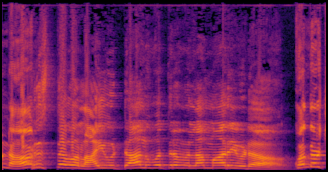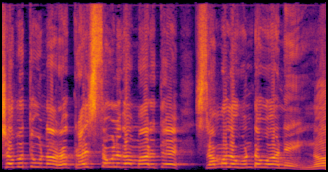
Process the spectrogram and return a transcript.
ఉన్నారు கிறிஸ்தவர்கள் ஆகிவிட்டால் உபத்திரம் எல்லாம் மாறிவிடும் కొందరు చెబుతూ ఉన్నారు క్రైస్తవులుగా మారితే శ్రమలు ఉండవు అని நோ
